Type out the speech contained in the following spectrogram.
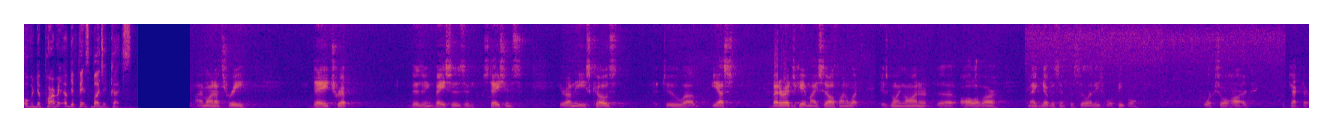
over Department of Defense budget cuts. I'm on a three day trip visiting bases and stations here on the East Coast to, uh, yes, better educate myself on what is going on at uh, all of our magnificent facilities where people work so hard to protect our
